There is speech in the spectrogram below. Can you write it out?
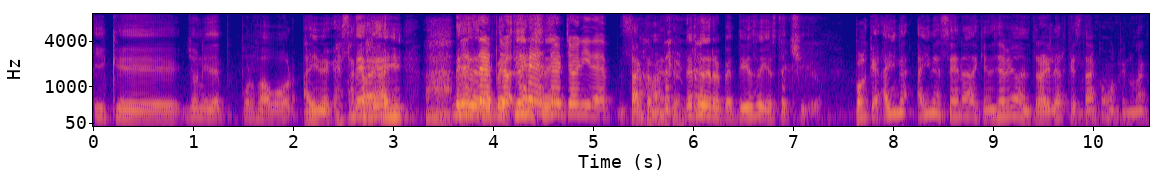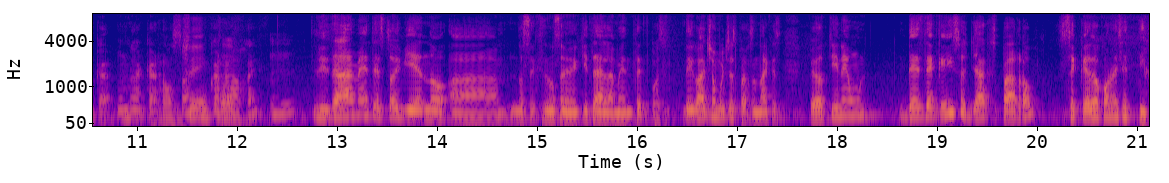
y que Johnny Depp, por favor, Ahí, exactamente, Deje- ahí, ah, deje de ser, Jo- deje de repetirse. ser Johnny Depp. exactamente. Ajá, deje de repetirse y esté chido. Porque hay una, hay una escena de quienes ya vieron el tráiler que está como que en una, una carroza, Sí, un carruaje. Ujú. Literalmente estoy viendo a, no sé si no se me quita de la mente, pues digo, ha hecho muchos personajes, pero tiene un, desde que hizo Jack Sparrow, se quedó con ese tic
